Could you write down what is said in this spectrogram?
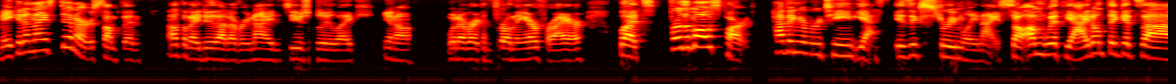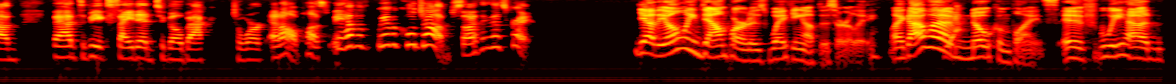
making a nice dinner or something. Not that I do that every night. It's usually like, you know, whatever I can throw in the air fryer. But for the most part, having a routine, yes, is extremely nice. So I'm with you. I don't think it's uh, bad to be excited to go back to work at all. Plus, we have a we have a cool job, so I think that's great. Yeah, the only down part is waking up this early. Like I would have yeah. no complaints if we had.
